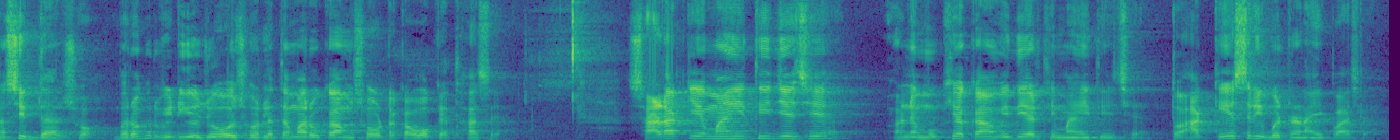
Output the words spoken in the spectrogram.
નસીબદાર છો. બરાબર? વીડિયો જોવો છો એટલે તમારું કામ સો ટકા ઓકે થશે. શાળાકીય માહિતી જે છે અને મુખ્ય કામ વિદ્યાર્થી માહિતી છે. તો આ કેસરી બટન આપ્યા છે.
